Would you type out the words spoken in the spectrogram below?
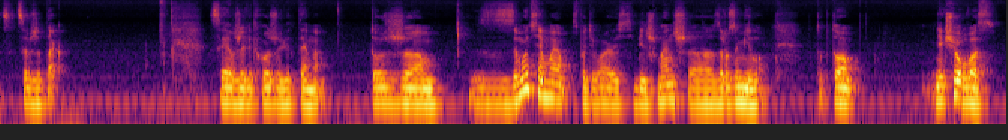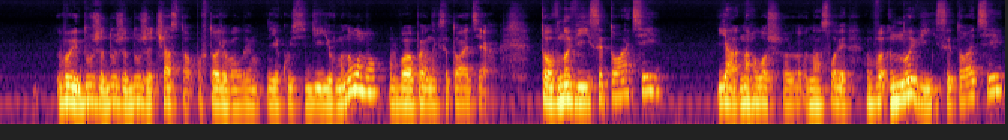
Це, це вже так. Це я вже відходжу від теми. Тож, ем, з емоціями, сподіваюся, більш-менш е, зрозуміло. Тобто, якщо у вас ви дуже-дуже дуже часто повторювали якусь дію в минулому в певних ситуаціях, то в новій ситуації, я наголошую на слові в новій ситуації,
